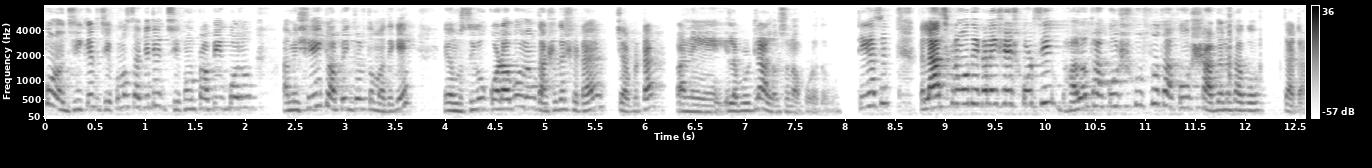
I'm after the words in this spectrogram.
কোনো জিকের যে কোনো সাবজেক্টের যে কোনো টপিক বলো, আমি সেই টপিক ধরে তোমাদেরকে এমসিকিউ করাবো এবং তার সাথে সেটা চ্যাপ্টারটা মানে এলাবোরেটলি আলোচনা করে দেবো। ঠিক আছে? তাহলে আজকের মতো এখানেই শেষ করছি। ভালো থাকো, সুস্থ থাকো, সাবধানে থাকো। টাটা।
